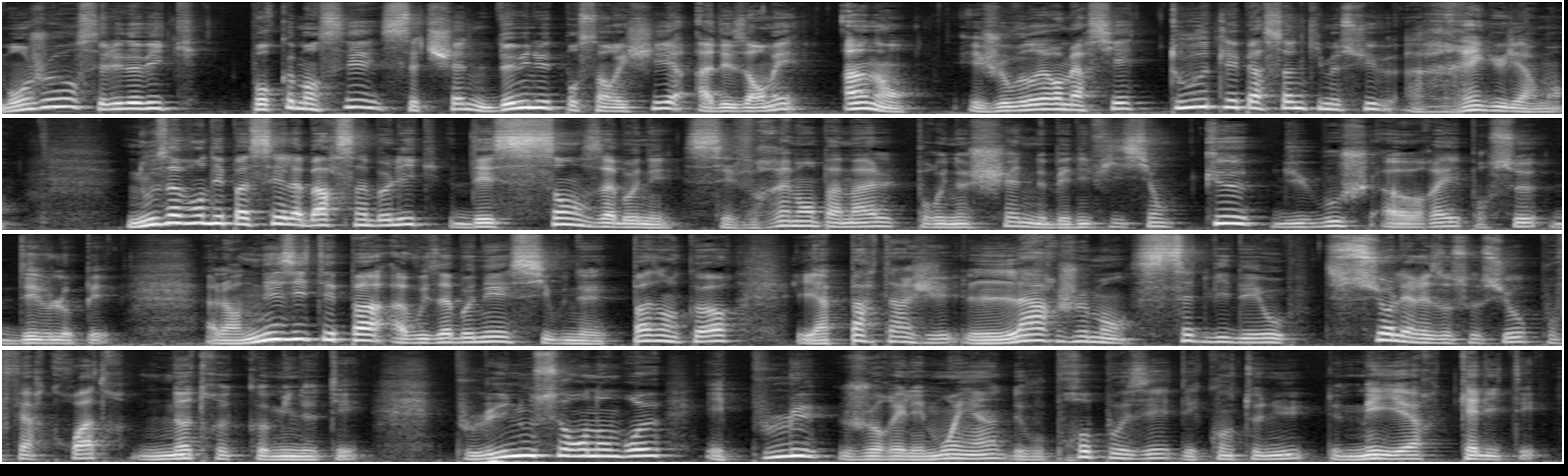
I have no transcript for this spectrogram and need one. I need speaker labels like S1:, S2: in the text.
S1: Bonjour, c'est Ludovic. Pour commencer, cette chaîne 2 minutes pour s'enrichir a désormais un an et je voudrais remercier toutes les personnes qui me suivent régulièrement. Nous avons dépassé la barre symbolique des 100 abonnés. C'est vraiment pas mal pour une chaîne ne bénéficiant que du bouche à oreille pour se développer. Alors n'hésitez pas à vous abonner si vous n'êtes pas encore et à partager largement cette vidéo sur les réseaux sociaux pour faire croître notre communauté. Plus nous serons nombreux et plus j'aurai les moyens de vous proposer des contenus de meilleure qualité.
